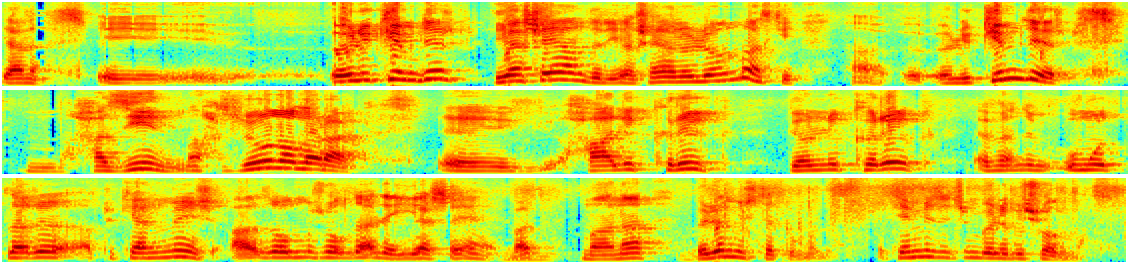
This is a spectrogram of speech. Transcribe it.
Yani e, Ölü kimdir? Yaşayandır. Yaşayan ölü olmaz ki. Ha, ölü kimdir? Hazin, mahzun olarak, e, hali kırık, gönlü kırık, efendim umutları tükenmiş, az olmuş olduğu halde yaşayan. Bak mana böyle müstakim olur. E, temiz için böyle bir şey olmaz.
